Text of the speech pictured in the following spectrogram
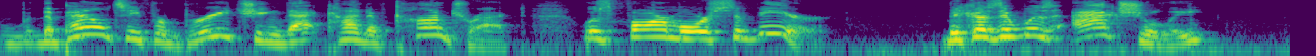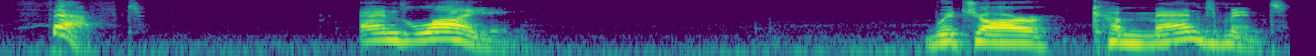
the penalty for breaching that kind of contract was far more severe because it was actually theft and lying, which are commandment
